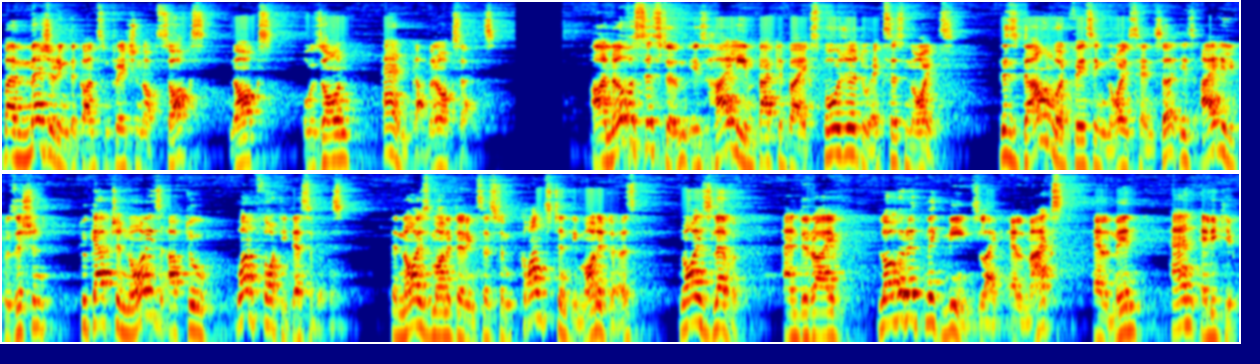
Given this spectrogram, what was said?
by measuring the concentration of SOx, NOx, ozone, and carbon oxides. Our nervous system is highly impacted by exposure to excess noise. This downward facing noise sensor is ideally positioned to capture noise up to 140 decibels. The noise monitoring system constantly monitors noise level and derive logarithmic means like Lmax, Lmin, and LEQ.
